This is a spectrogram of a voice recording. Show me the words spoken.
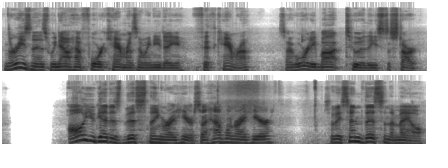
And the reason is we now have four cameras and we need a fifth camera. So I've already bought two of these to start. All you get is this thing right here. So I have one right here. So they send this in the mail.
